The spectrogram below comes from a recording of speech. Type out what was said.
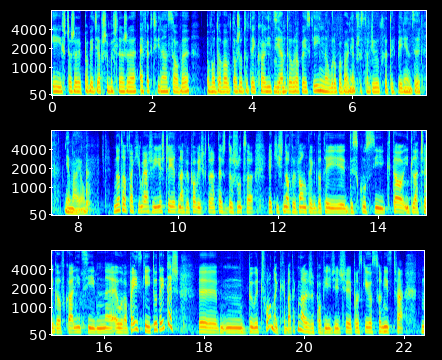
I szczerze powiedziawszy, myślę, że efekt finansowy powodował to, że do tej koalicji antyeuropejskiej inne ugrupowania przystąpiły, które tych pieniędzy nie mają. No to w takim razie jeszcze jedna wypowiedź, która też dorzuca jakiś nowy wątek do tej dyskusji, kto i dlaczego w koalicji m, europejskiej. Tutaj też były członek, chyba tak należy powiedzieć, y, Polskiego Stronnictwa y,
